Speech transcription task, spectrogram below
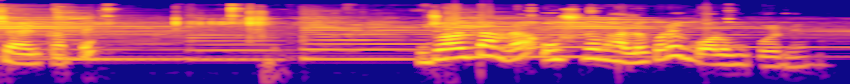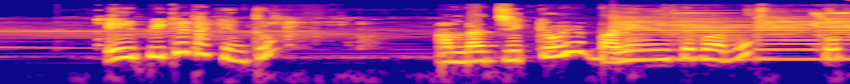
চায়ের কাপে। জলটা আমরা উষ্ণ ভালো করে গরম করে নেব। এই পিঠেটা কিন্তু আমরা যে কেউই বানিয়ে নিতে পারব, ছোট,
